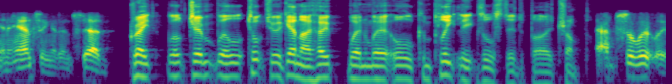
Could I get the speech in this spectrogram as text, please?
enhancing it instead. Great. Well, Jim, we'll talk to you again, I hope, when we're all completely exhausted by Trump. Absolutely.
